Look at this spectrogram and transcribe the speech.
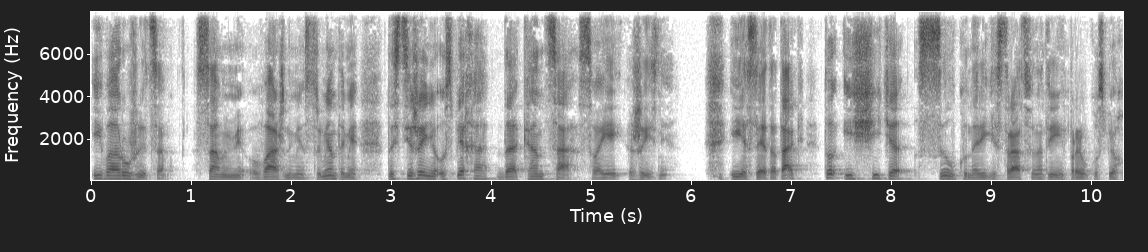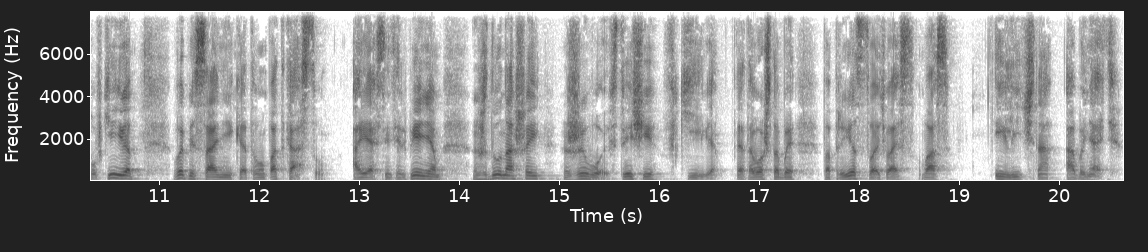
и вооружиться самыми важными инструментами достижения успеха до конца своей жизни. И если это так, то ищите ссылку на регистрацию на тренинг «Прорыв к успеху» в Киеве в описании к этому подкасту. А я с нетерпением жду нашей живой встречи в Киеве для того, чтобы поприветствовать вас, вас и лично обнять.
